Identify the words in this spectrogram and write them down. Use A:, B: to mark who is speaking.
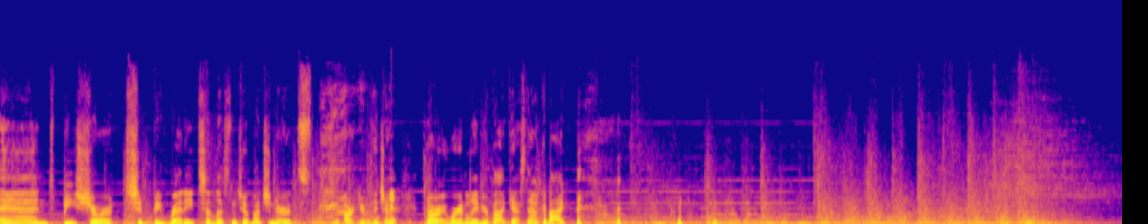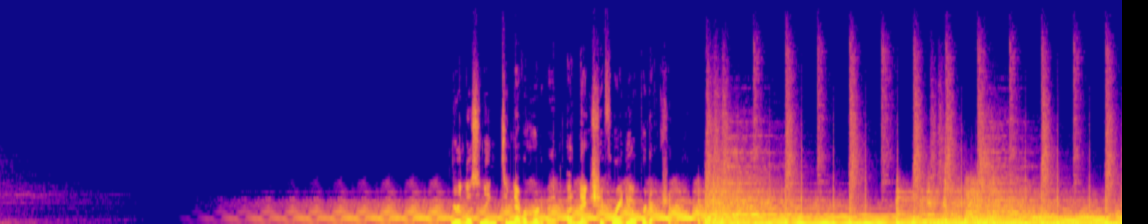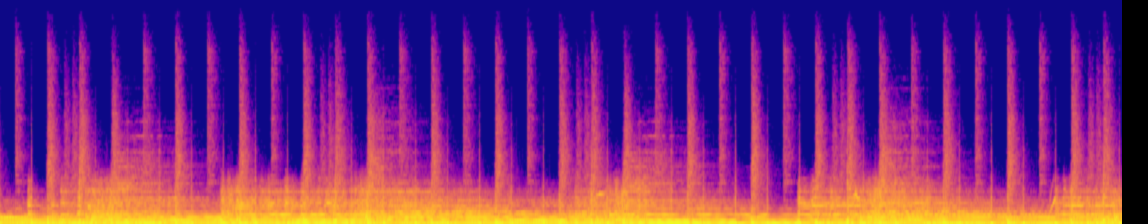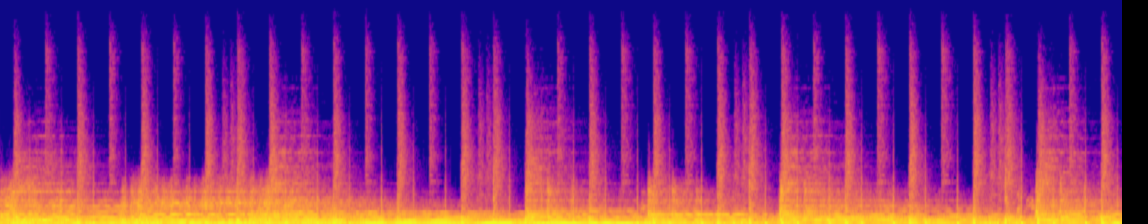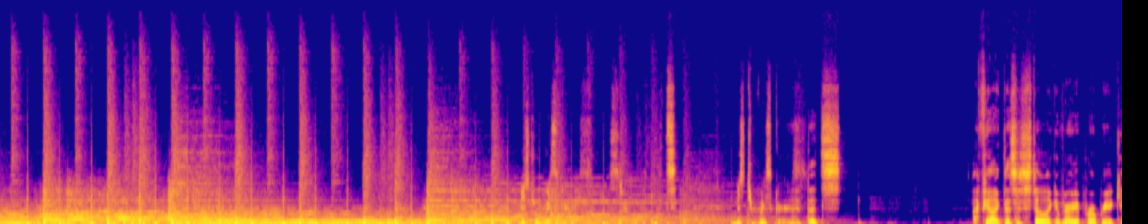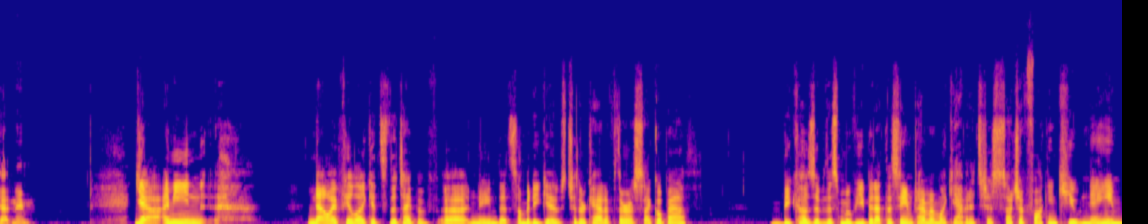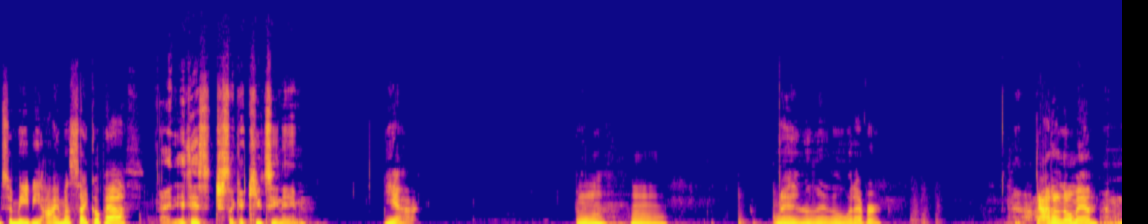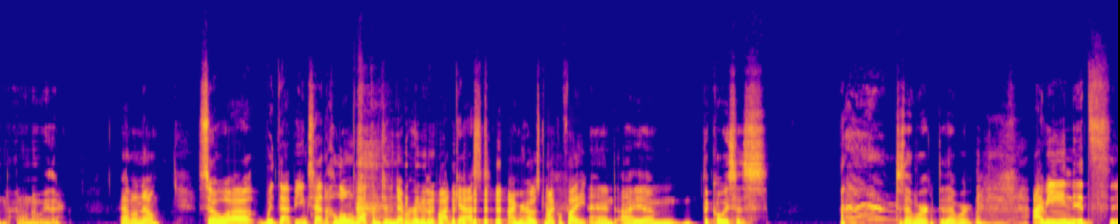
A: and be sure to be ready to listen to a bunch of nerds argue with each other. All right, we're going to leave your podcast now. Goodbye.
B: You're listening to Never Heard of It, a Night Shift Radio production. Mr. Whiskers.
C: That's. I feel like that's still like a very appropriate cat name.
B: Yeah, I mean, now I feel like it's the type of uh, name that somebody gives to their cat if they're a psychopath because of this movie. But at the same time, I'm like, yeah, but it's just such a fucking cute name. So maybe I'm a psychopath?
C: It is just like a cutesy name.
B: Yeah. Hmm. Eh, Whatever. I don't know, man.
C: I don't. I don't know either.
B: I don't know. So, uh, with that being said, hello and welcome to the Never Heard of It podcast. I'm your host, Michael Fight.
C: And I am the Coises. Does that work? Did that work?
B: I mean, it's uh,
